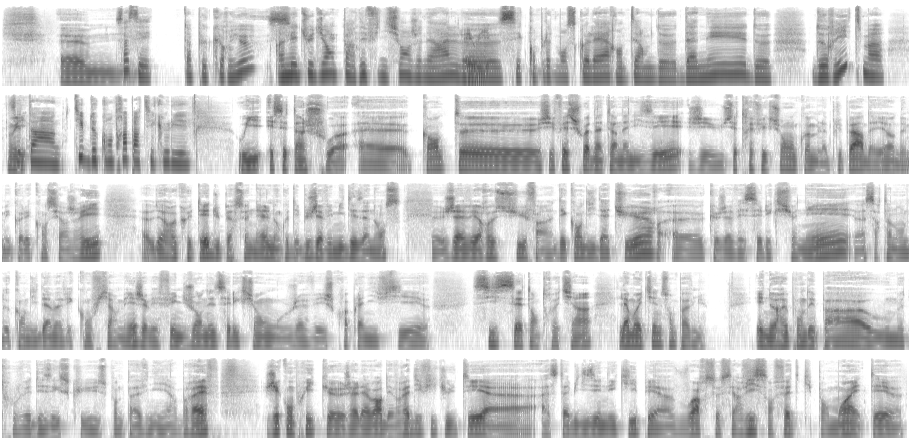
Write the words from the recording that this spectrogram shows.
Ça, c'est un peu curieux. Un étudiant, par définition, en général, eh euh, c'est complètement scolaire en termes d'années, de, de, rythme. C'est un type de contrat particulier. Oui, et c'est un choix. Euh, quand euh, j'ai fait ce choix d'internaliser, j'ai eu cette réflexion, comme la plupart d'ailleurs de mes collègues conciergerie, euh, de recruter du personnel. Donc au début, j'avais mis des annonces. j'avais reçu, enfin, des candidatures que j'avais sélectionnées. Un certain nombre de candidats m'avaient confirmé. J'avais fait une journée de sélection où j'avais, je crois, planifié 6-7 entretiens. La moitié ne sont pas venus et ne répondait pas ou me trouvait des excuses pour ne pas venir. Bref, j'ai compris que j'allais avoir des vraies difficultés à, stabiliser une équipe et à voir ce service en fait qui pour moi était euh,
